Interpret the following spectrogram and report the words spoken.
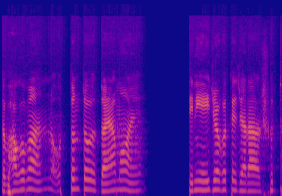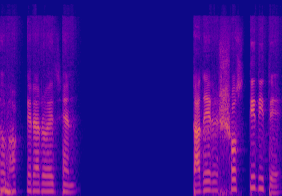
তো ভগবান অত্যন্ত দয়াময়। তিনি এই জগতে যারা শুদ্ধ ভক্তেরা রয়েছেন, তাদের স্বস্তি দিতে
